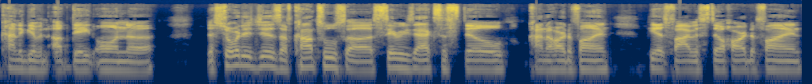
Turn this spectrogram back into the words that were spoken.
kind of giving an update on uh, the shortages of consoles. Uh, Series X is still kind of hard to find. PS5 is still hard to find.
